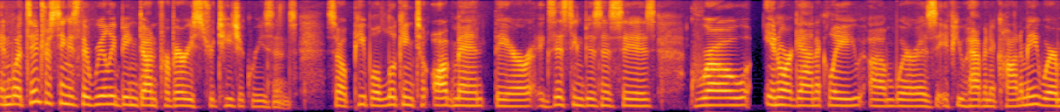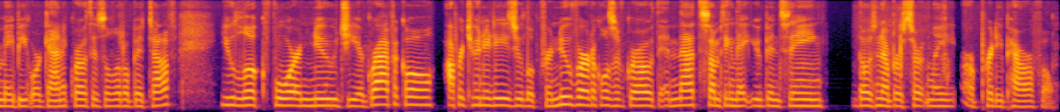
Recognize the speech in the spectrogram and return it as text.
And what's interesting is they're really being done for very strategic reasons. So people looking to augment their existing businesses, grow inorganically. Um, whereas if you have an economy where maybe organic growth is a little bit tough, you look for new geographical opportunities, you look for new verticals of growth, and that's something that you've been seeing. Those numbers certainly are pretty powerful.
